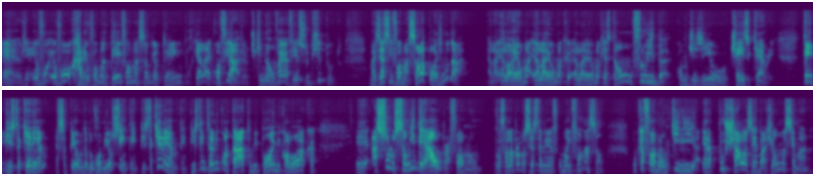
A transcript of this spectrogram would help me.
É, eu vou, eu vou, cara, eu vou manter a informação que eu tenho porque ela é confiável, de que não vai haver substituto. Mas essa informação ela pode mudar. Ela, ela, é, uma, ela, é, uma, ela é uma questão fluida, como dizia o Chase Carey. Tem pista querendo, essa pergunta do Romeu, sim, tem pista querendo, tem pista entrando em contato, me põe, me coloca. É, a solução ideal para a Fórmula 1, vou falar para vocês também uma informação. O que a Fórmula 1 queria era puxar o Azerbaijão uma semana,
